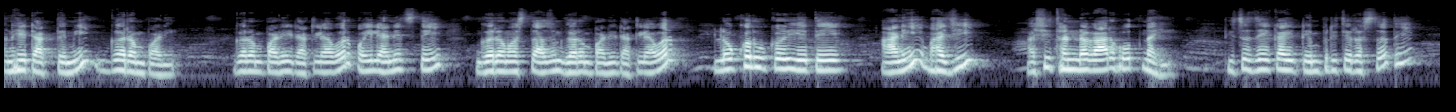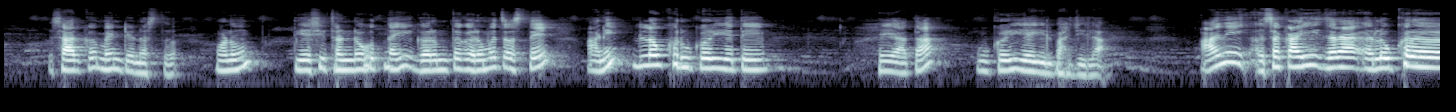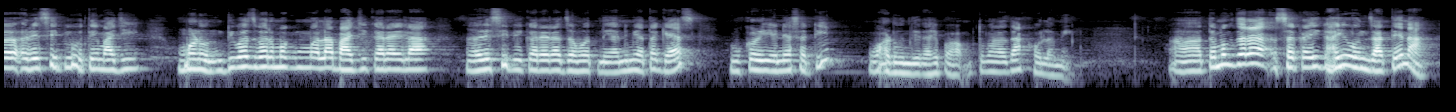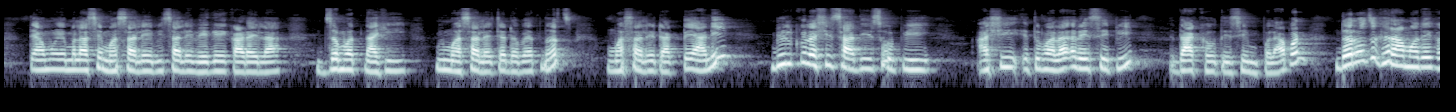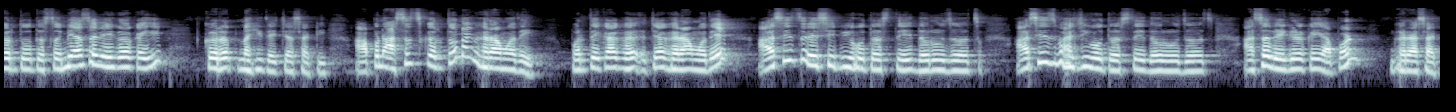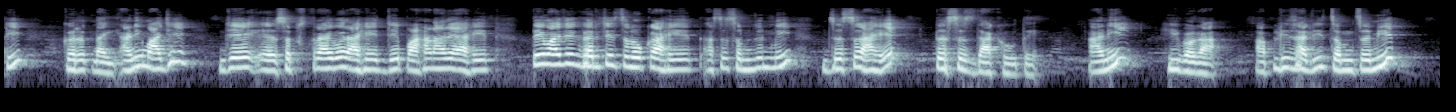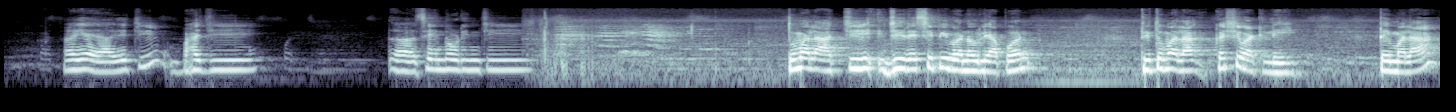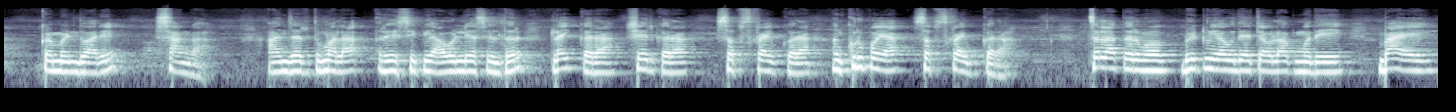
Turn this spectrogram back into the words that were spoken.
आणि हे टाकते मी गरम पाणी. गरम पाणी टाकल्यावर पहिल्यानेच ते गरम असतं. अजून गरम पाणी टाकल्यावर लवकर उकळी येते आणि भाजी अशी थंडगार होत नाही. तिचं जे काही टेम्परेचर असतं ते सारखं मेंटेन असतं. म्हणून ती अशी थंड होत नाही. गरम तर गरमच असते आणि लवकर उकळी येते. हे आता उकळी येईल भाजीला. आणि सकाळी जरा लवकर रेसिपी होते माझी. म्हणून दिवसभर मग मला भाजी करायला रेसिपी करायला जमत नाही. आणि मी आता गॅस उकळी येण्यासाठी वाढून दिला हे पहा तुम्हाला दाखवला मी. तर मग जरा सकाळी घाई होऊन जाते ना. त्यामुळे मला असे मसाले बिसाले वेगळे काढायला जमत नाही. मी मसाल्याच्या डब्यातनंच मसाले टाकते आणि बिलकुल अशी साधी सोपी अशी तुम्हाला रेसिपी दाखवते सिंपल आपण दररोज घरामध्ये करतो तसं. मी असं वेगळं काही करत नाही त्याच्यासाठी. आपण असंच करतो ना घरामध्ये. प्रत्येका घरच्या घरामध्ये अशीच रेसिपी होत असते दररोजच. अशीच भाजी होत असते दररोजच. असं वेगळं काही आपण घरासाठी करत नाही. आणि माझे जे सबस्क्रायबर आहेत जे पाहणारे आहेत ते माझे घरचेच लोक आहेत असं समजून मी जसं आहे तसंच दाखवते. आणि ही बघा आपली झाली चमचमीत या- याची भाजी सेंदोडींची. तुम्हाला आजची जी रेसिपी बनवली आपण ती तुम्हाला कशी वाटली? ते मला कमेंटद्वारे सांगा. आणि जर तुम्हाला रेसिपी आवडली असेल तर लाईक करा शेअर करा सबस्क्राईब करा आणि कृपया सबस्क्राईब करा. चला तर मग भेटूया उद्याच्या व्लॉगमध्ये बाय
